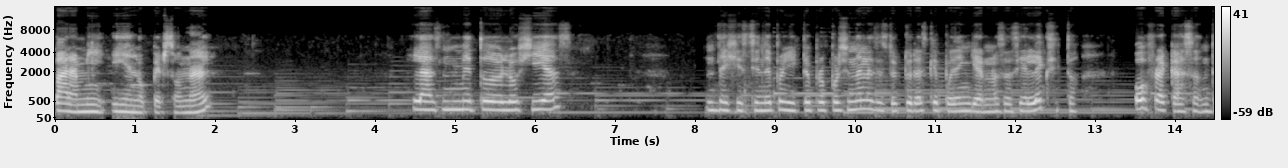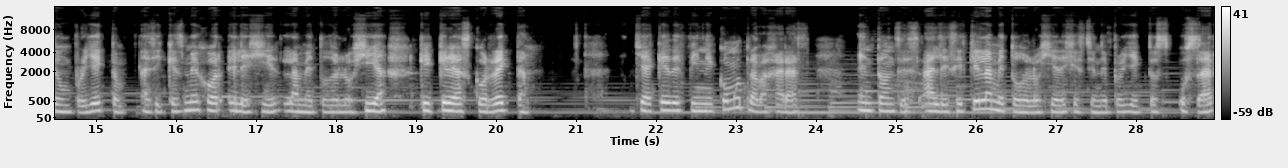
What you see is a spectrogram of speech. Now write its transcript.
Para mí y en lo personal, las metodologías de gestión de proyecto proporcionan las estructuras que pueden guiarnos hacia el éxito o fracaso de un proyecto, así que es mejor elegir la metodología que creas correcta, ya que define cómo trabajarás. Entonces, al decir que la metodología de gestión de proyectos usar,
